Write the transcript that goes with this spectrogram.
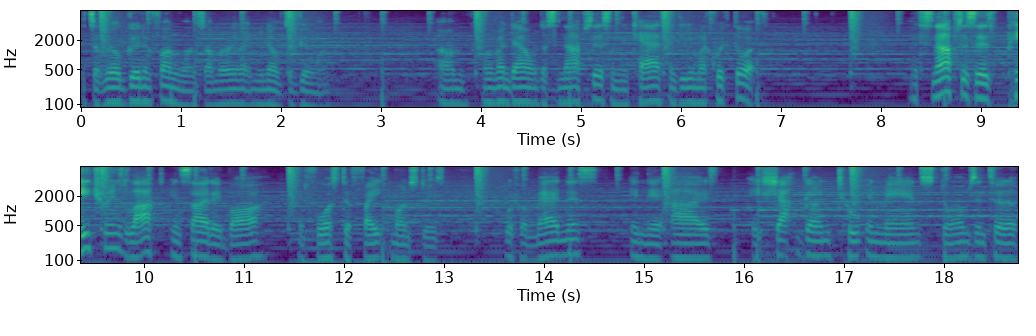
it's a real good and fun one. So I'm really letting you know it's a good one. Um, I'm gonna run down with the synopsis and the cast and give you my quick thoughts. The synopsis is patrons locked inside a bar and forced to fight monsters. With a madness in their eyes, a shotgun toting man storms into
